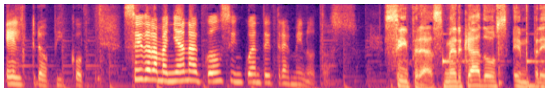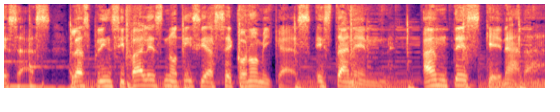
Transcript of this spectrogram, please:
el trópico. 6 de la mañana con 53 minutos. Cifras, mercados, empresas. Las principales noticias económicas están en Antes que nada.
